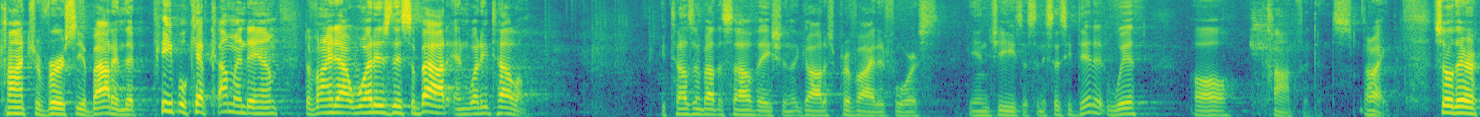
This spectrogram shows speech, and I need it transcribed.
controversy about him that people kept coming to him to find out what is this about and what he tell them. He tells them about the salvation that God has provided for us in Jesus. And he says he did it with all confidence. All right. So there are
